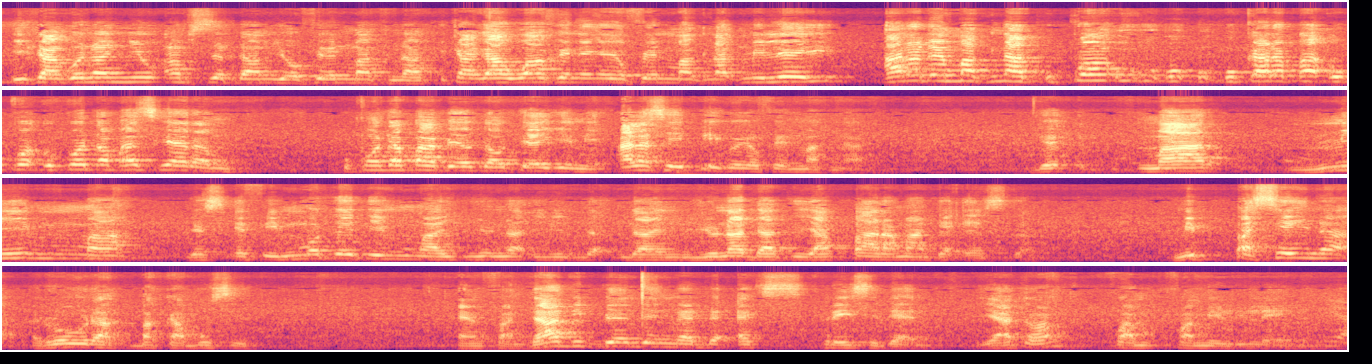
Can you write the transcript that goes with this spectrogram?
Ika go na New Amsterdam yo fen maknak. Ika ga wa kene yo fen maknak. Milei ana de maknak ukon ukara pa ukon pa siaram. Ukon pa bel do tegi mi. Ala se yo fen maknak. De maar mi ma des epi moteti ma yuna dan yuna dati ya paramante esta. Mi passei na Rorak Bakabusi. En vandaar die binding met de ex-president. Ja toch? Van familieleden. Ja.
